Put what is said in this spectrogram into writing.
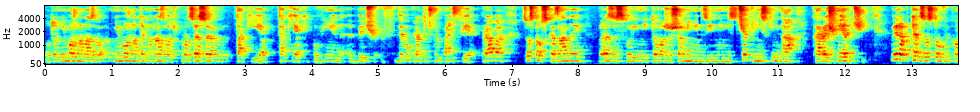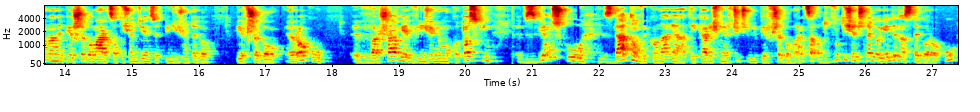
bo to nie można, nazwa, nie można tego nazwać procesem taki, jak, taki, jaki powinien być w demokratycznym państwie prawa, został skazany wraz ze swoimi towarzyszami, m.in. z Cieplińskim, na karę śmierci. Wyrok ten został wykonany 1 marca 1951 roku w Warszawie, w więzieniu mokotowskim. W związku z datą wykonania tej kary śmierci, czyli 1 marca, od 2011 roku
